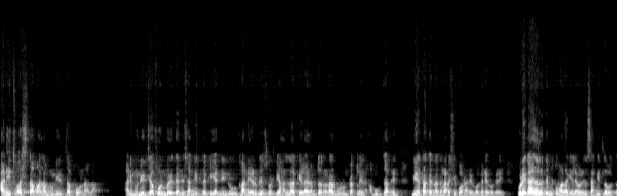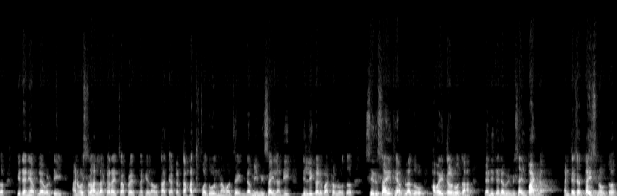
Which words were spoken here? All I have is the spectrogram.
अडीच वाजता मला मुनीरचा फोन आला. आणि मुनीरच्या फोनमध्ये त्यांनी सांगितलं की यांनी नूर खान एअरबेसवरती हल्ला केला आणि आमचं रडार मोडून टाकलं अमुक झालंय. मी आता त्यांना धडा शिकवणारे वगैरे वगैरे. पुढे काय झालं ते मी तुम्हाला गेल्या वेळेला सांगितलं होतं की त्यांनी आपल्यावरती अण्वस्त्र हल्ला करायचा प्रयत्न केला होता. त्याकरता हत्फ दोन नावाचं एक डमी मिसाईल आधी दिल्लीकडे पाठवलं होतं. सिरसा इथे आपला जो हवाई तळ होता त्यांनी ते डमी मिसाईल पाडलं. आणि त्याच्यात काहीच नव्हतं.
